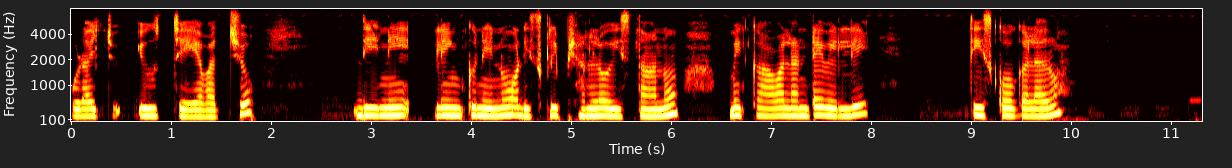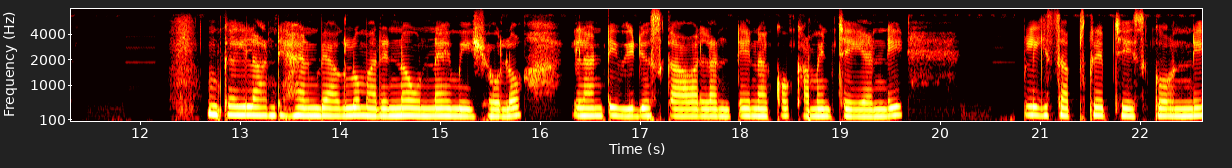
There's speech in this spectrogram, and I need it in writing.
కూడా యూజ్ చేయవచ్చు. దీని లింక్ నేను డిస్క్రిప్షన్లో ఇస్తాను. మీకు కావాలంటే వెళ్ళి తీసుకోగలరు. ఇంకా ఇలాంటి హ్యాండ్ బ్యాగులు మరెన్నో ఉన్నాయి మీషోలో. ఇలాంటి వీడియోస్ కావాలంటే నాకు కమెంట్ చేయండి. ప్లీజ్ సబ్స్క్రైబ్ చేసుకోండి.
